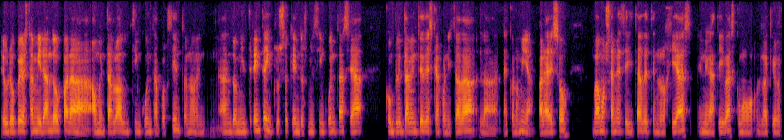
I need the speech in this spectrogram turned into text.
Europeo, están mirando para aumentarlo a un 50%, ¿no? En, en 2030, incluso que en 2050 sea completamente descarbonizada la, economía. Para eso vamos a necesitar de tecnologías negativas como la, que,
